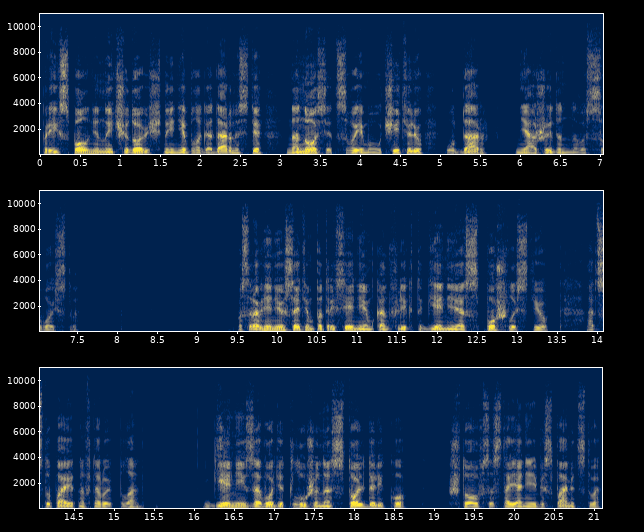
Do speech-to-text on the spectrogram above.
преисполненный чудовищной неблагодарности, наносит своему учителю удар неожиданного свойства. По сравнению с этим потрясением конфликт гения с пошлостью отступает на второй план. Гений заводит Лужина столь далеко, что в состоянии беспамятства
